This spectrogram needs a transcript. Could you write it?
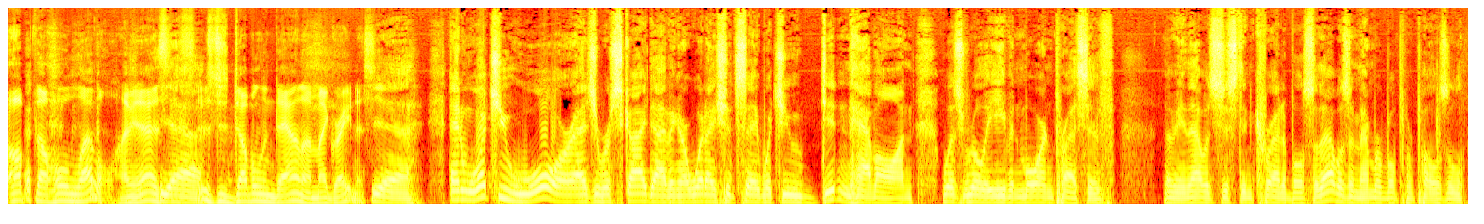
upped the whole level. I mean, that is, Yeah. it was just doubling down on my greatness. Yeah. And what you wore as you were skydiving, or what I should say, what you didn't have on, was really even more impressive. I mean, that was just incredible. So that was a memorable proposal.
